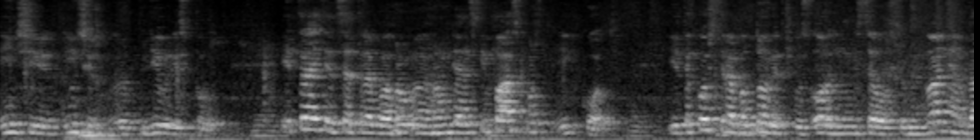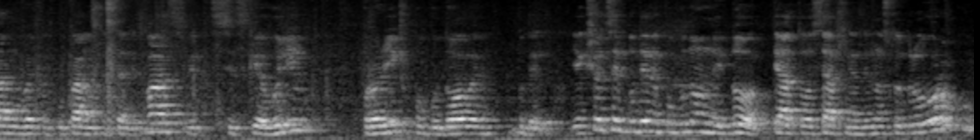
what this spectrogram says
інші, інших е, будівель і споруд. І третє, це треба громадянський паспорт і код. І також треба довідку з органу місцевого самоврядування, в даному випадку певно, це від вас, від сільських голів, про рік побудови будинку. Якщо цей будинок побудований до 5 серпня 92 року,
